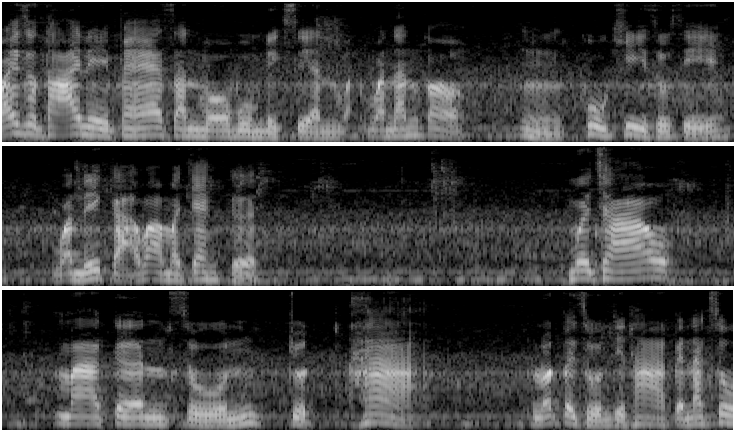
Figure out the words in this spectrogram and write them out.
ไฟสุดท้ายนี่แพ้ซันโวบูมเด็กเซียน วันนั้นก็ อืคู่ขี้สูสี วันนี้กะว่ามาแจ้งเกิด เมื่อเช้ามาเกิน 0.5 ลดไป 0.5 เป็นนักสู้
